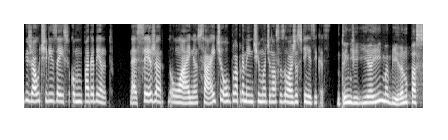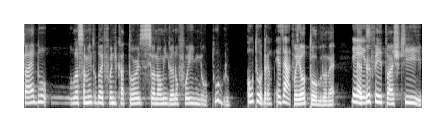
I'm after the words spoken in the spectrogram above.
ele já utiliza isso como um pagamento. Né, seja online no site ou propriamente em uma de nossas lojas físicas. Entendi. E aí, Mabi, ano passado, o lançamento do iPhone 14, se eu não me engano, foi em outubro? Outubro, exato. Foi em outubro, né? É, isso. É, perfeito. Acho que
